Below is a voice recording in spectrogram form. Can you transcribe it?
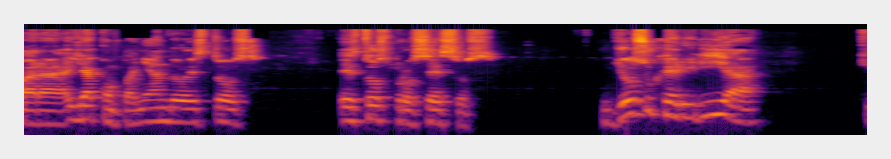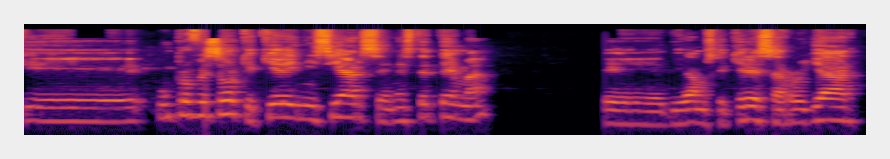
para ir acompañando estos, estos procesos. Yo sugeriría que un profesor que quiere iniciarse en este tema, eh, digamos que quiere desarrollar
